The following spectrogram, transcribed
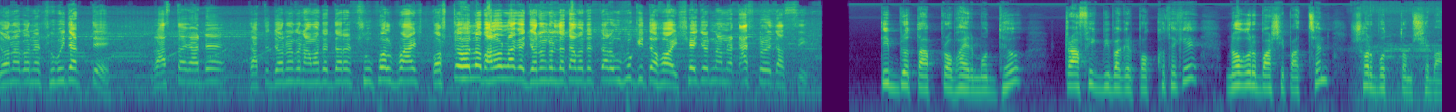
জনগণের সুবিধার্থে রাস্তাঘাটে যাতে জনগণ আমাদের দ্বারা সুফল পায়, কষ্ট হলেও ভালো লাগে জনগণ যাতে আমাদের দ্বারা উপকৃত হয়, সেই জন্য আমরা কাজ করে যাচ্ছি। তীব্র তাপ প্রবাহের মধ্যেও ট্রাফিক বিভাগের পক্ষ থেকে নগরবাসী পাচ্ছেন সর্বোত্তম সেবা।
